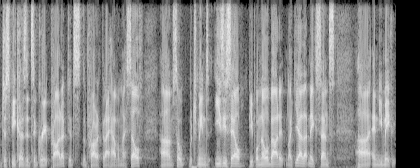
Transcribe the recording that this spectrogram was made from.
just because it's a great product. It's the product that I have on myself. Um, so, which means easy sale. People know about it. Like, yeah, that makes sense. Uh, and you make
